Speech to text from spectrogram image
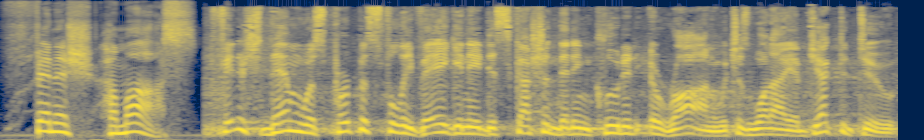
finish Hamas. Finish them was purposefully vague in a discussion that included Iran, which is what I objected to.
